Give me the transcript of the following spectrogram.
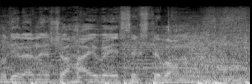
Bob Dylan és a Highway 61.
